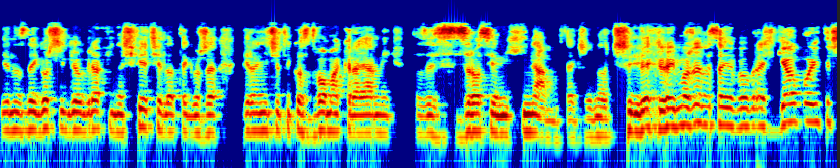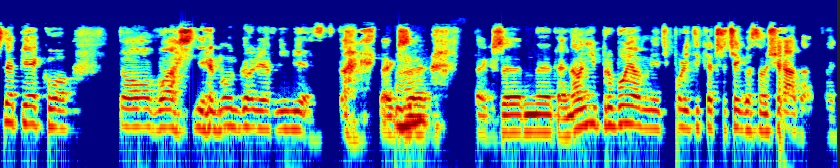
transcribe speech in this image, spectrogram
jedną z najgorszych geografii na świecie, dlatego że graniczy tylko z dwoma krajami, to jest z Rosją i Chinami. Także no, czyli jeżeli możemy sobie wyobrazić geopolityczne piekło, to właśnie Mongolia w nim jest. Tak? Także, mhm. Także ten, oni próbują mieć politykę trzeciego sąsiada, tak,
